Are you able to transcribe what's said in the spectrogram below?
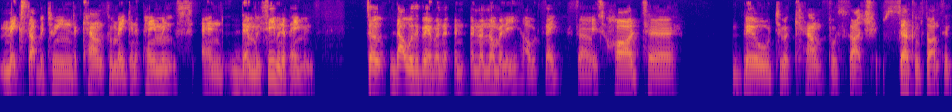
mixed up between the council making the payments and them receiving the payments. So that was a bit of an, an, an anomaly, I would say. So it's hard to build to account for such circumstances.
